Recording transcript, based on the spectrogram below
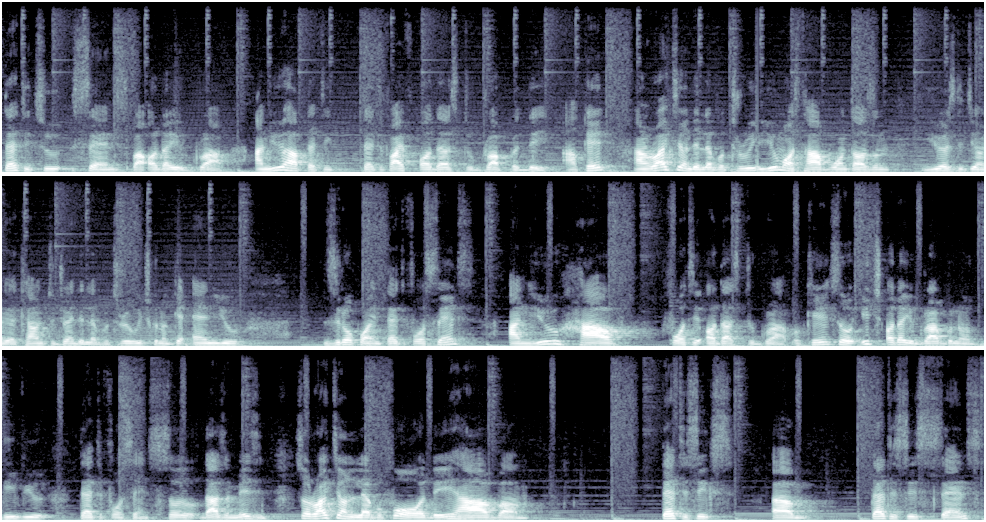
32 cents per order you grab and you have 30 35 orders to grab per day okay? And right here on the level 3 you must have 1000 usdt on your account to join the level 3 which to get earn you 0.34 cents and you have 40 orders to grab okay? So each order you grab gonna give you 34 cents so that's amazing. So right here on level 4 they have um, 36 um 36 cents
